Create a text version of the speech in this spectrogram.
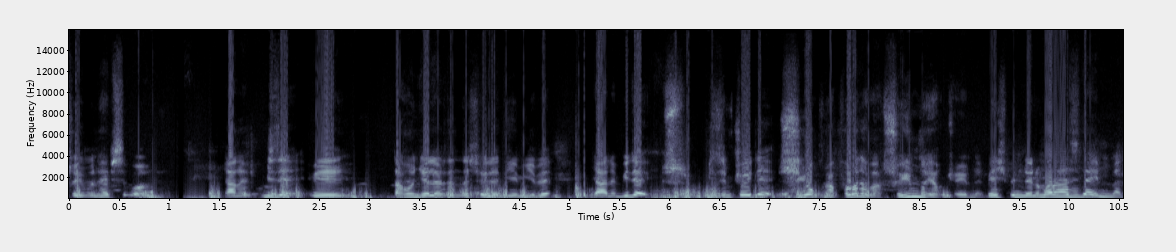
Suyumun hepsi bu. Yani bize e, daha öncelerden de söylediğim gibi yani bir de bizim köyde su yok raporu da var. Suyum da yok köyümde. 5000 dönüm arazideyim ben.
